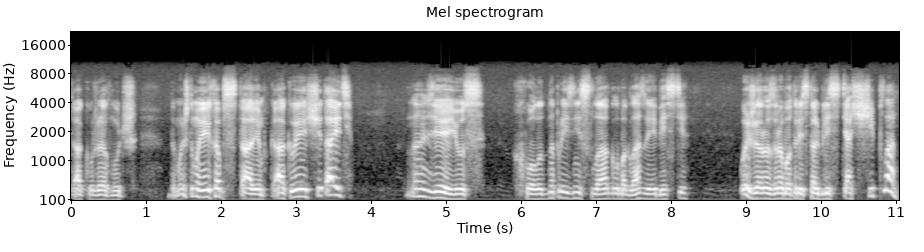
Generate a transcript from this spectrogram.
так уже лучше. Думаю, что мы их обставим. Как вы считаете? Надеюсь, холодно произнесла голубоглазая бестия. Вы же разработали столь блестящий план.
